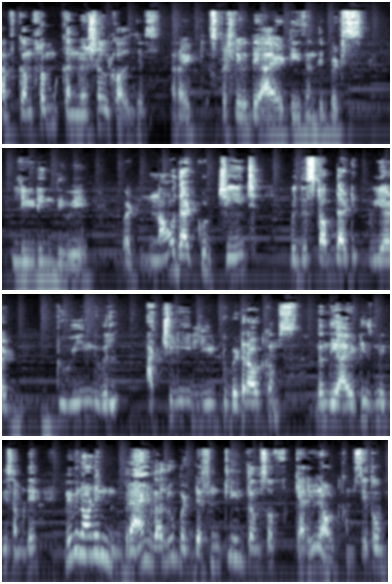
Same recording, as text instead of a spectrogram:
have come from conventional colleges right? Especially with the IITs and the bits leading the way. But now that could change with the stuff that we are doing will actually lead to better outcomes than the IITs maybe someday. Maybe not in brand value but definitely in terms of career outcomes. It is to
